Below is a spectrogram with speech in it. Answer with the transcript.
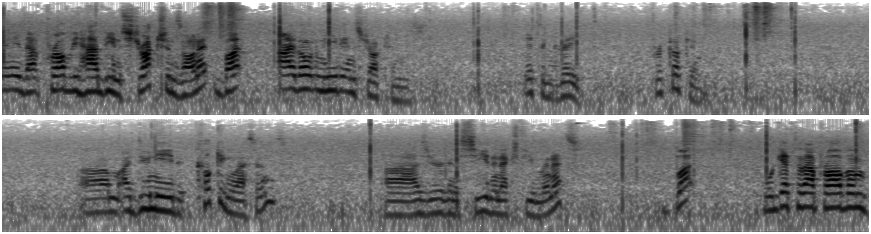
Okay, that probably had the instructions on it, but I don't need instructions. It's a grate for cooking. Um, I do need cooking lessons, uh, as you're going to see in the next few minutes. But we'll get to that problem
